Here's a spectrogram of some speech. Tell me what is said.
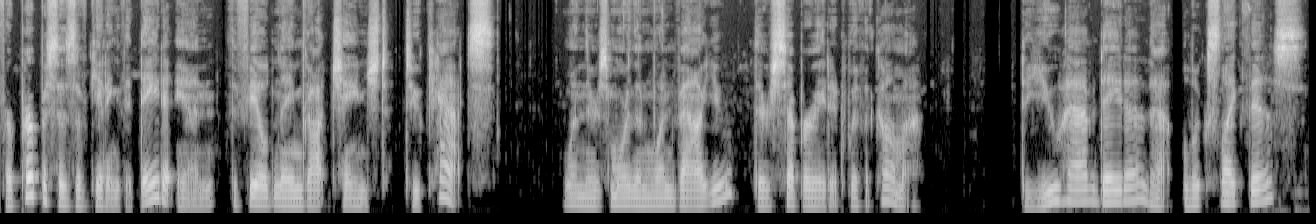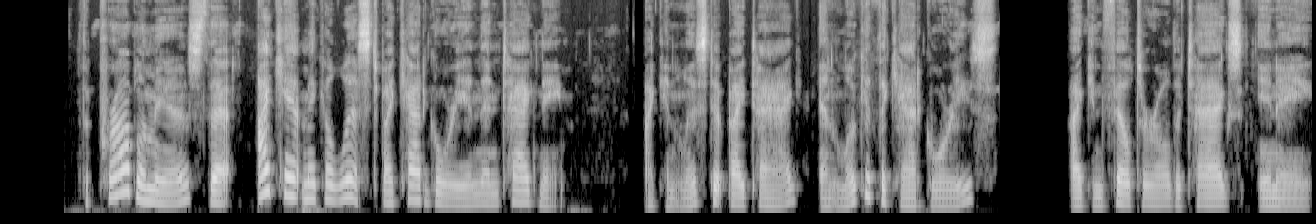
For purposes of getting the data in, the field name got changed to cats. When there's more than one value, they're separated with a comma. Do you have data that looks like this? The problem is that I can't make a list by category and then tag name. I can list it by tag and look at the categories. I can filter all the tags in a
